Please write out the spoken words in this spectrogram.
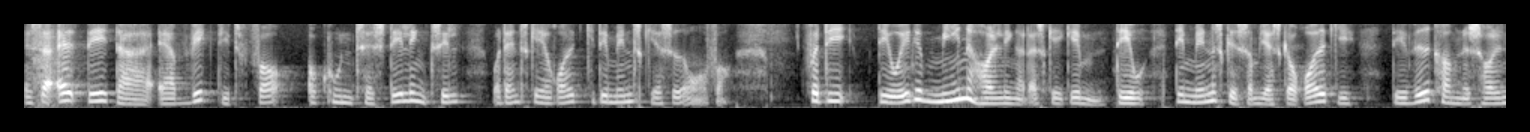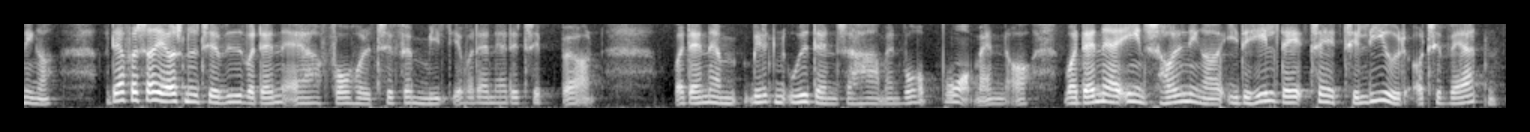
Altså alt det, der er vigtigt for at kunne tage stilling til, hvordan skal jeg rådgive det menneske, jeg sidder overfor. Fordi det er jo ikke mine holdninger, der skal igennem. Det er jo det menneske, som jeg skal rådgive. Det er vedkommendes holdninger. Og derfor så er jeg også nødt til at vide, hvordan er forholdet til familie, hvordan er det til børn, hvordan er, hvilken uddannelse har man, hvor bor man, og hvordan er ens holdninger i det hele dag taget til livet og til verden.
